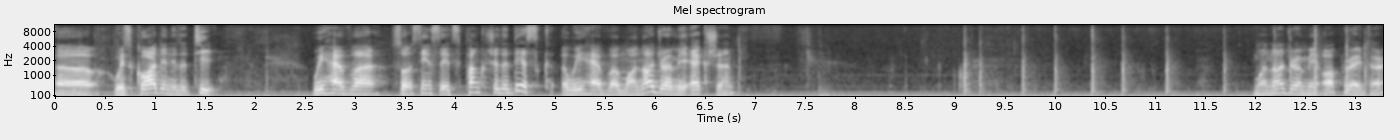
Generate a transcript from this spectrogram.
uh, with coordinate t. We have, uh, so since it's punctured disk, uh, we have a monodromy action. Monodromy operator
